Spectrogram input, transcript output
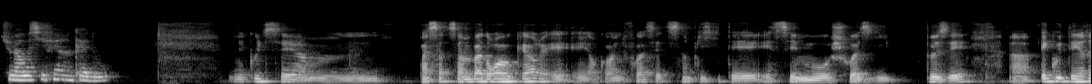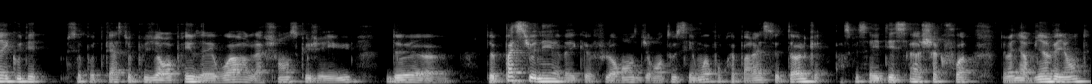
tu m'as aussi fait un cadeau. Écoute, c'est... ça, me bat droit au cœur et, encore une fois, cette simplicité et ces mots choisis, pesés. écoutez, réécoutez ce podcast plusieurs reprises, vous allez voir la chance que j'ai eue de, euh, de passionner avec Florence durant tous ces mois pour préparer ce talk, parce que ça a été ça à chaque fois, de manière bienveillante.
